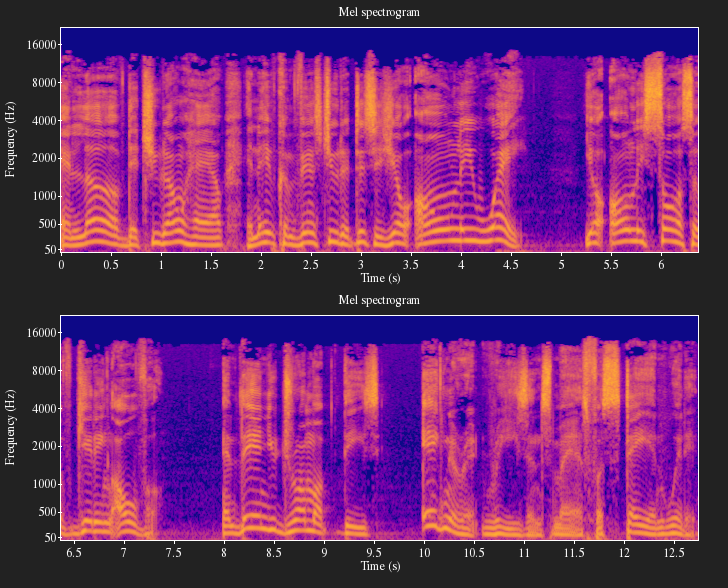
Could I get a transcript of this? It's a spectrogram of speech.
and love that you don't have, and they've convinced you that this is your only way, your only source of getting over. And then you drum up these ignorant reasons, man, for staying with it.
